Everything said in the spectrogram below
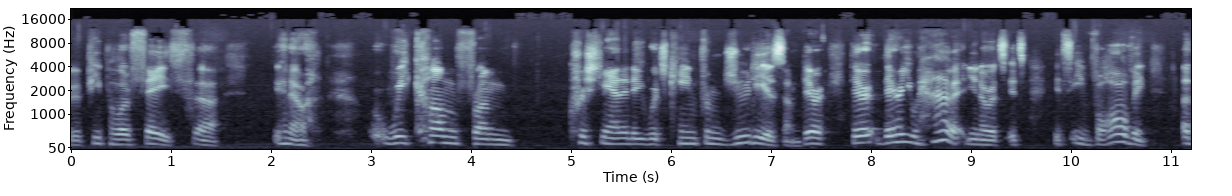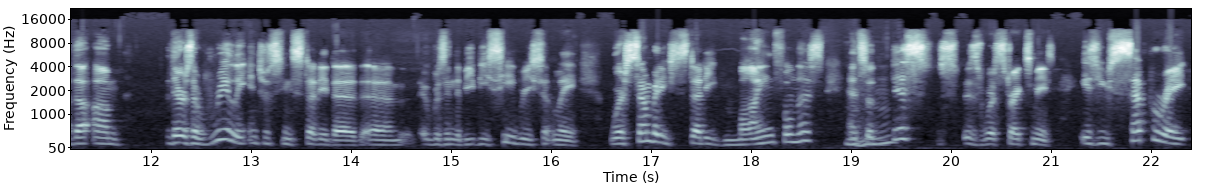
uh, people of faith. Uh, you know, we come from Christianity, which came from Judaism. There, there, there you have it. You know, it's it's it's evolving. Uh, the um, there's a really interesting study that um, it was in the BBC recently where somebody studied mindfulness. And mm-hmm. so this is what strikes me is you separate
